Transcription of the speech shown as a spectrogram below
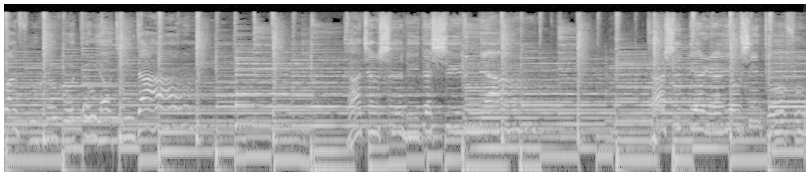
关福和祸都要同当他将是你的新娘他是别人用心托付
